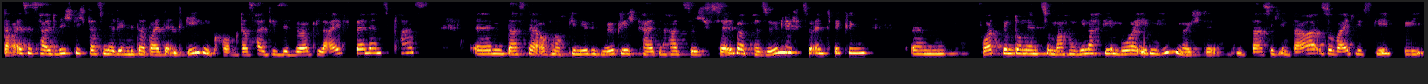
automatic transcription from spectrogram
da ist es halt wichtig, dass mir dem Mitarbeiter entgegenkommt, dass halt diese Work-Life-Balance passt, ähm, dass der auch noch genügend Möglichkeiten hat, sich selber persönlich zu entwickeln ähm, Fortbildungen zu machen, je nachdem, wo er eben hin möchte. Und dass ich ihn da, so weit wie es geht, wie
